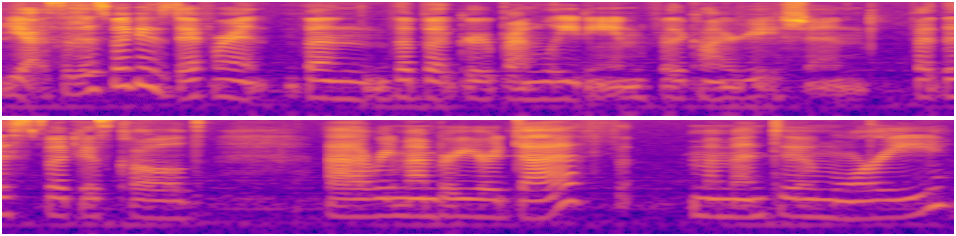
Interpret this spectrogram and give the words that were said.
Yeah, so this book is different than the book group I'm leading for the congregation, but this book is called uh, Remember Your Death Memento Mori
